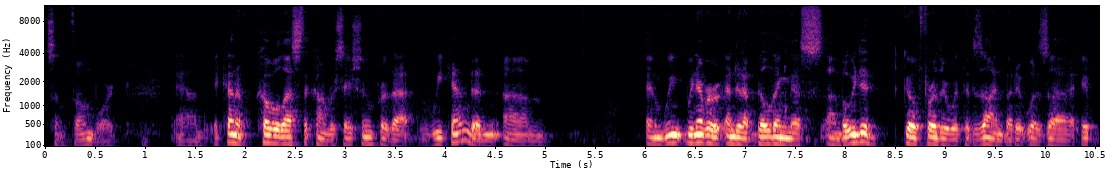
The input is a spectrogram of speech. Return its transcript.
some foam board and it kind of coalesced the conversation for that weekend and um, and we, we never ended up building this um, but we did go further with the design but it was uh, it,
